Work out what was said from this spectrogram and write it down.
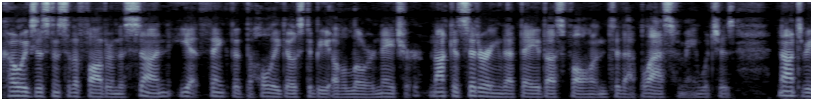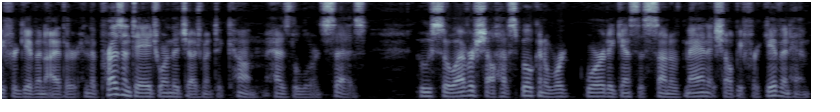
coexistence to the Father and the Son, yet think that the Holy Ghost to be of a lower nature, not considering that they thus fall into that blasphemy, which is not to be forgiven either in the present age or in the judgment to come, as the Lord says. Whosoever shall have spoken a word against the Son of Man, it shall be forgiven him.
